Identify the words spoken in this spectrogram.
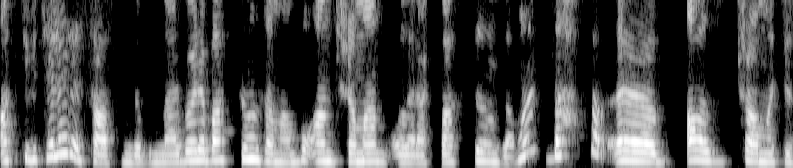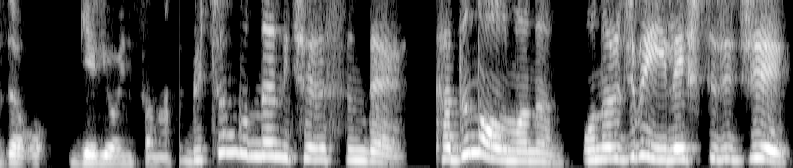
aktiviteler esasında bunlar. Böyle baktığın zaman bu antrenman olarak baktığın zaman daha e, az travmatize geliyor insana. Bütün bunların içerisinde kadın olmanın onarıcı ve iyileştirici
